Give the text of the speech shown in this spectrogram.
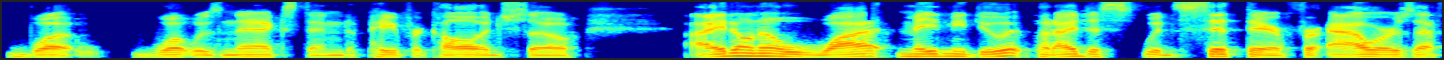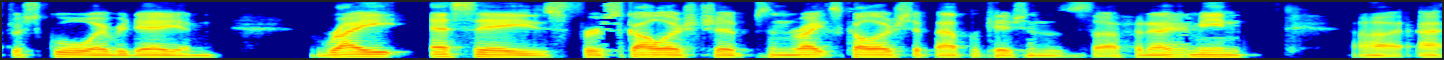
what what was next and to pay for college. So I don't know what made me do it, but I just would sit there for hours after school every day and write essays for scholarships and write scholarship applications and stuff. And I mean, uh, I,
